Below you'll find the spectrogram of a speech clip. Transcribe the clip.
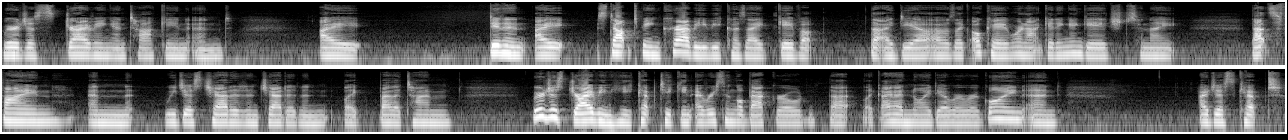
We were just driving and talking, and I didn't. I stopped being crabby because I gave up the idea. I was like, okay, we're not getting engaged tonight. That's fine. And we just chatted and chatted, and like by the time we were just driving, he kept taking every single back road that like I had no idea where we were going, and I just kept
